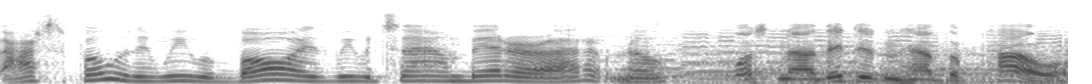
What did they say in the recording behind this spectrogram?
I suppose, if we were boys, we would sound better. I don't know. Of course, now, they didn't have the power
